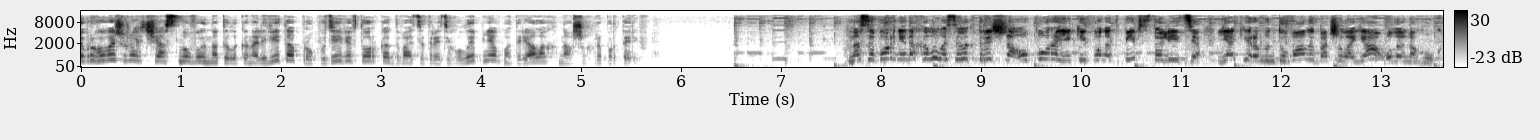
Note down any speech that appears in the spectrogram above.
Доброго вечора. Час новин на телеканалі Віта про події вівторка, 23 липня в матеріалах наших репортерів. На Соборній нахилилась електрична опора, якій понад півстоліття. Як і ремонтували, бачила я, Олена Гук.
